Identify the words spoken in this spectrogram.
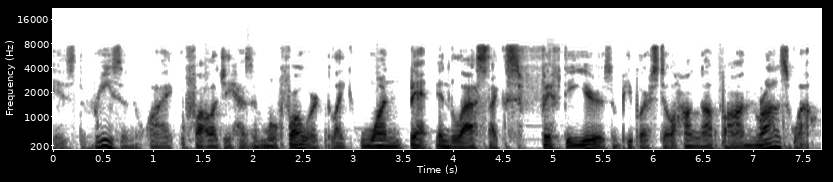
is the reason why ufology hasn't moved forward like one bit in the last like 50 years, and people are still hung up on Roswell.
